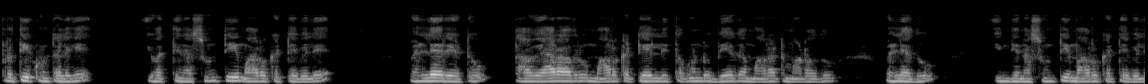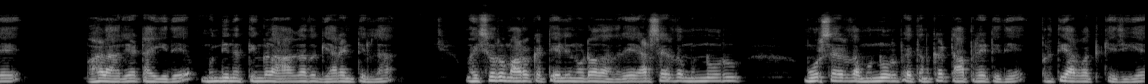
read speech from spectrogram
ಪ್ರತಿ ಕ್ವಿಂಟಲ್ಗೆ ಇವತ್ತಿನ ಶುಂಠಿ ಮಾರುಕಟ್ಟೆ ಬೆಲೆ ಒಳ್ಳೆಯ ರೇಟು. ತಾವು ಯಾರಾದರೂ ಮಾರುಕಟ್ಟೆಯಲ್ಲಿ ತಗೊಂಡು ಬೇಗ ಮಾರಾಟ ಮಾಡೋದು ಒಳ್ಳೆಯದು. ಇಂದಿನ ಶುಂಠಿ ಮಾರುಕಟ್ಟೆ ಬೆಲೆ ಬಹಳ ರೇಟ್ ಆಗಿದೆ. ಮುಂದಿನ ತಿಂಗಳು ಆಗೋದು ಗ್ಯಾರಂಟಿ ಇಲ್ಲ. ಮೈಸೂರು ಮಾರುಕಟ್ಟೆಯಲ್ಲಿ ನೋಡೋದಾದರೆ ಎರಡು ಸಾವಿರದ ಮುನ್ನೂರು ಮೂರು ಸಾವಿರದ ಮುನ್ನೂರು ರೂಪಾಯಿ ತನಕ ಟಾಪ್ ರೇಟ್ ಇದೆ ಪ್ರತಿ ಅರವತ್ತು ಕೆ ಜಿಗೆ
